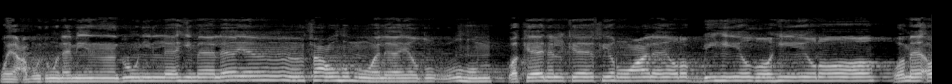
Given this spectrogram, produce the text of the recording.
ويعبدون من دون الله ما لا ينفعهم ولا يضرهم وكان الكافر على ربه ظهيرا. وما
